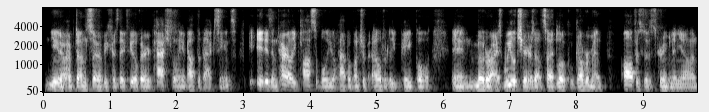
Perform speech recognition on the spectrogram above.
you know, have done so because they feel very passionately about the vaccines. It is entirely possible you'll have a bunch of elderly people in motorized wheelchairs outside local government offices screaming and yelling,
